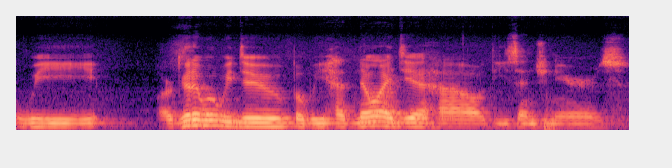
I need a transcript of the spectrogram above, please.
we are good at what we do, but we had no idea how these engineers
